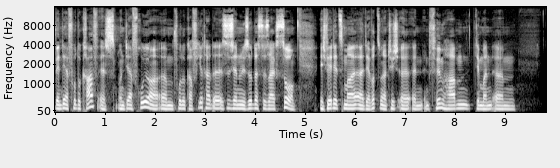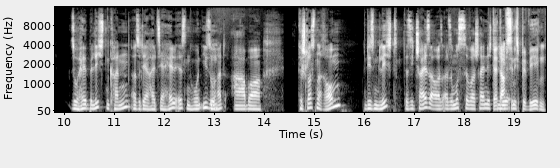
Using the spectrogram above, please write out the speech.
Wenn der Fotograf ist und der früher ähm, fotografiert hat, ist es ja nur nicht so, dass du sagst, so, ich werde jetzt mal, äh, der wird so natürlich äh, einen, einen, Film haben, den man ähm, so hell belichten kann, also der halt sehr hell ist, einen hohen ISO mhm. hat, aber geschlossener Raum, mit diesem Licht, das sieht scheiße aus. Also musste wahrscheinlich. Der die, darf sich nicht bewegen.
